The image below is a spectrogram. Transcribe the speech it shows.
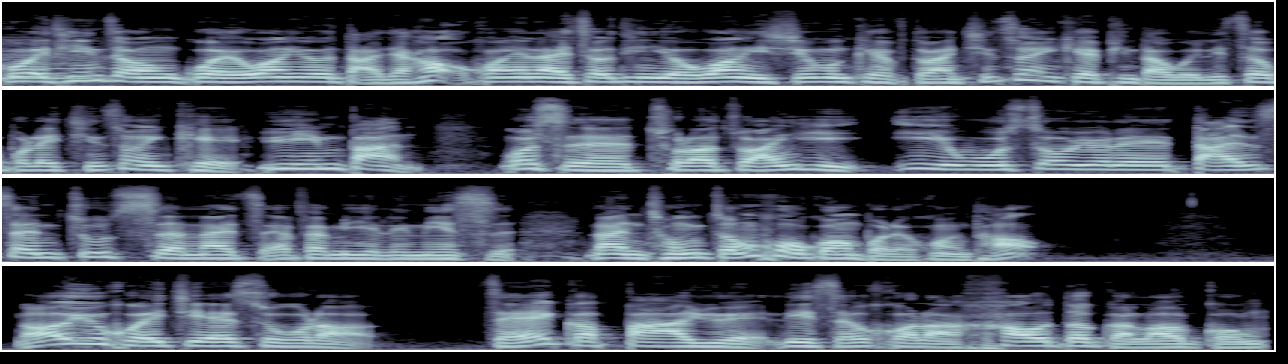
各位听众，各位网友，大家好，欢迎来收听由网易新闻客户端“轻松一刻”频道为你首播的《轻松一刻》语音版。我是除了专一一无所有的单身主持人，来自 FM 一零零四南充综合广播的黄涛。奥运会结束了，这个八月你收获了好多个老公。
